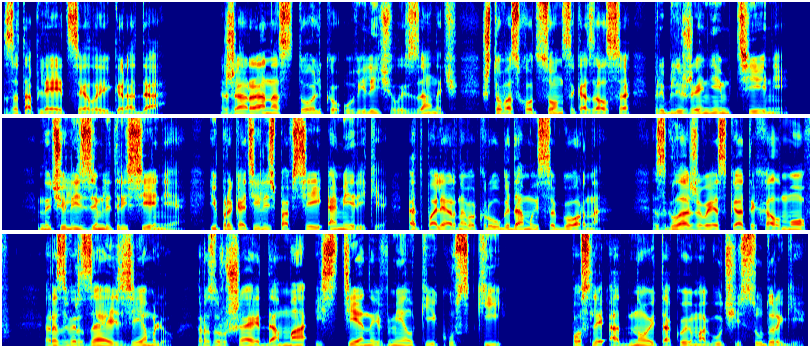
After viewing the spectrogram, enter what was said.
затопляя целые города. Жара настолько увеличилась за ночь, что восход солнца казался приближением тени. Начались землетрясения и прокатились по всей Америке, от полярного круга до мыса Горна. Сглаживая скаты холмов, разверзая землю, разрушая дома и стены в мелкие куски. После одной такой могучей судороги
